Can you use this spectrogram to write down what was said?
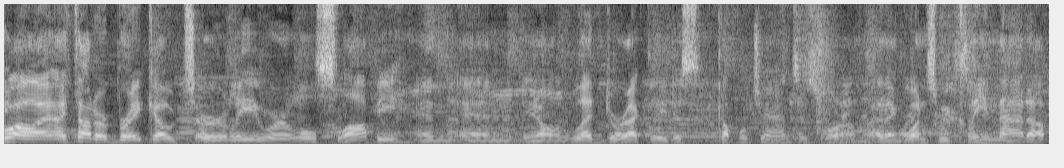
Well, I, I, thought our breakouts early were a little sloppy and, and, you know, led directly to a couple chances for them. I think once we cleaned that up,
